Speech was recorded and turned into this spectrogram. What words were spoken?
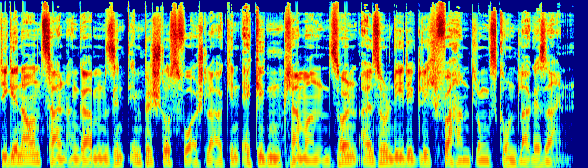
Die genauen Zahlenangaben sind im Beschlussvorschlag in eckigen Klammern, sollen also lediglich Verhandlungsgrundlage sein.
